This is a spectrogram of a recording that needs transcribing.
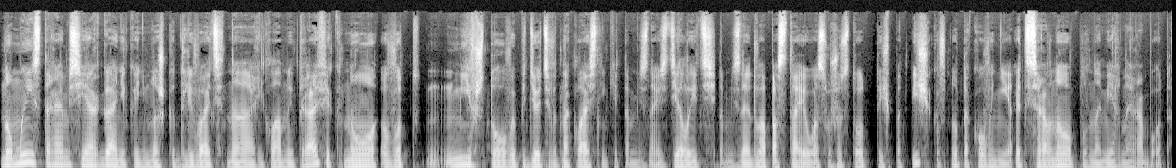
Но мы стараемся и органикой немножко доливать на рекламный трафик, но вот миф, что вы придете в Одноклассники, там, не знаю, сделаете, там, не знаю, два поста, и у вас уже 100 тысяч подписчиков, ну, такого нет. Это все равно планомерная работа.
